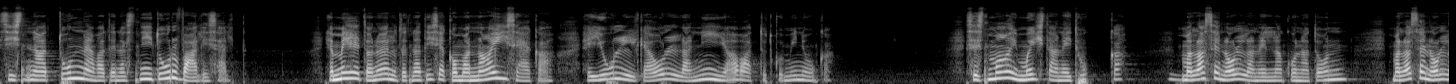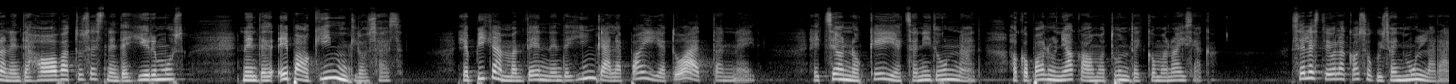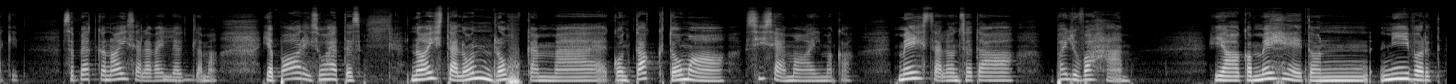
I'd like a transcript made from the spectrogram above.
siis nad tunnevad ennast nii turvaliselt. ja mehed on öelnud, et nad isegi oma naisega ei julge olla nii avatud kui minuga. sest ma ei mõista neid hukka, ma lasen olla neil, nagu nad on, ma lasen olla nende haavatuses, nende hirmus, nende ebakindluses ja pigem ma teen nende hingele pai ja toetan neid. et see on okei okay,, et sa nii tunned, aga palun jaga oma tundeid ka oma naisega. sellest ei ole kasu, kui sa ainult mulle räägid sa pead ka naisele välja mm -hmm. ütlema. ja paarisuhetes naistel on rohkem äh, kontakt oma sisemaailmaga, meestel on seda palju vähem. ja ka mehed on niivõrd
